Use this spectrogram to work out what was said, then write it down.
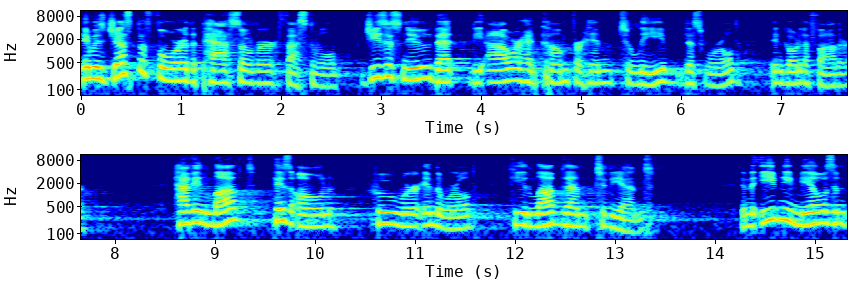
It was just before the Passover festival Jesus knew that the hour had come for him to leave this world and go to the Father. Having loved his own who were in the world, he loved them to the end. And the evening meal was in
